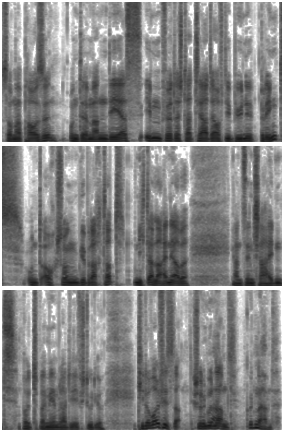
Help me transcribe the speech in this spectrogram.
Sommerpause und der Mann, der es im Fürther Stadttheater auf die Bühne bringt und auch schon gebracht hat. Nicht alleine, aber ganz entscheidend heute bei mir im Radio F-Studio. Tilo Wolf ist da. Schönen guten, guten Abend. Abend. Guten Abend.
